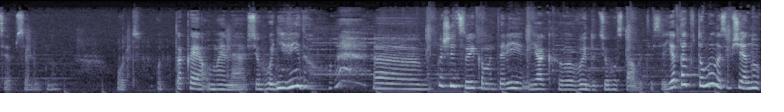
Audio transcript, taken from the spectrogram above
це абсолютно. От, от таке у мене сьогодні відео. Е, Пишіть свої коментарі, як е, ви до цього ставитеся. Я так втомилась взагалі. Ну,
